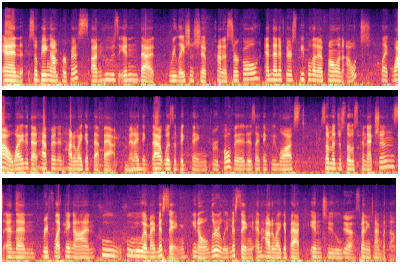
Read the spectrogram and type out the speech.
And so being on purpose on who's in that relationship kind of circle. And then if there's people that have fallen out, like, wow, why did that happen and how do I get that back? And I mm-hmm. think that was a big thing through COVID is I think we lost some of just those connections and then reflecting on who who am I missing, you know, literally missing and how do I get back into Yeah. spending time with them.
